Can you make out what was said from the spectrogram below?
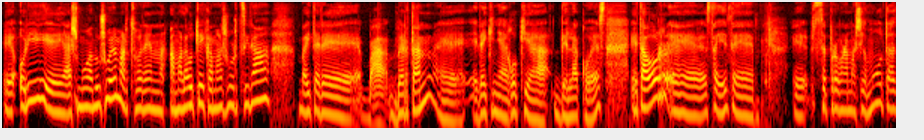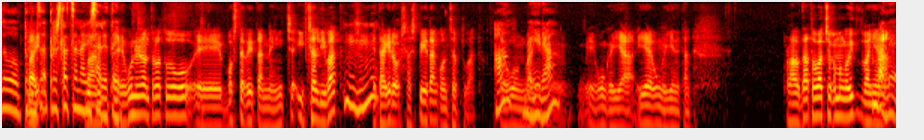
E, hori, e, asmoa duzue, martxoaren amalautik amazurtzira, baitere ba, bertan, e, eraikina egokia delako ez. Eta hor, e, ez da, e, e, ze programazio mota edo bai. prestatzen ari ba, zarete? Egunen antolatu dugu e, bosterritan itxaldi bat, mhm. eta gero, zazpietan kontzertu bat. Ah, egun, bai, e, egun gehia, ia egun gehienetan. Hola, dato batzuk emango ditut, baina vale.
